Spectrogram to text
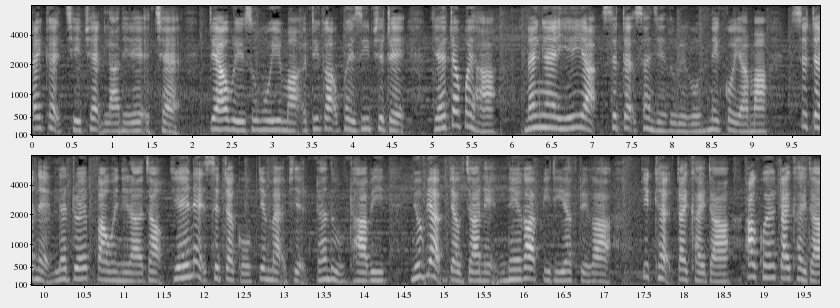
တိုက်ခတ်ခြေဖြတ်လာနေတဲ့အချက်တရားဥပဒေစိုးမိုးရေးမှာအဓိကအဖွဲ့အစည်းဖြစ်တဲ့ရဲတပ်ဖွဲ့ဟာနိုင်ငံရေးရစစ်တပ်ဆန့်ကျင်သူတွေကိုနှိပ်ကွက်ရမှာစစ်တပ်နဲ့လက်တွဲပါဝင်နေတာကြောင့်ရဲနဲ့စစ်တပ်ကိုပြစ်မှတ်အဖြစ်တန်းသူထားပြီးမြို့ပြပျောက်ကြားနဲ့နေက PDF တွေက ပြစ်ခတ်တိုက်ခိုက်တာဖောက်ခွဲတိုက်ခိုက်တာ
